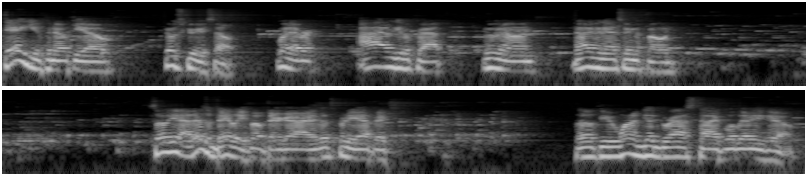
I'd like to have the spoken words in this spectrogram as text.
Dang you, Pinocchio. Go screw yourself. Whatever. I don't give a crap. Moving on. Not even answering the phone. So yeah, there's a Bayleef up there, guys. That's pretty epic. So if you want a good grass type, well, there you go.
